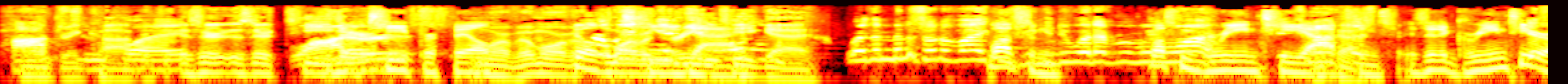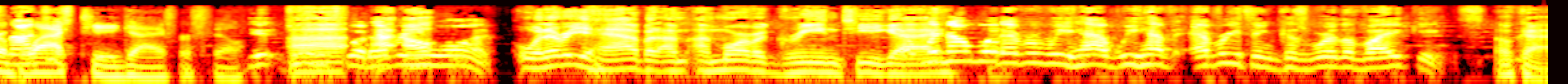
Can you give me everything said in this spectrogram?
pops drink in coffee. play. Is there is there tea? Water. Tea for Phil. More of a more of a, Phil's more of a green guy. tea guy. We're the Minnesota Vikings. Love we can do whatever we love want. some green tea It's options. just- is it a green tea or a black just- tea guy for Phil? Dude, it's Uh, whatever I'll- you want. Whatever you have, but I'm I'm more of a green tea guy. But not whatever we have. We have everything because we're the Vikings. Okay.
